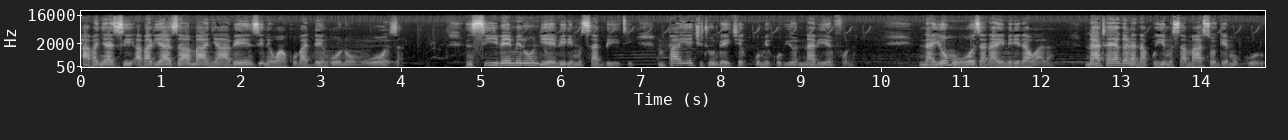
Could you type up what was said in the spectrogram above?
abanyazi abalyaz'amaanyi abenzi newankubadde ng'ono omuwooza. Nsiiba emirundi ebiri mu sabbiiti mpaayo ekitundu ekyekkumi ku byonna bye nfuna. Naye omuwooza n'ayimirira wala n'atayagala na kuyimusa maaso ge mu ggulu.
